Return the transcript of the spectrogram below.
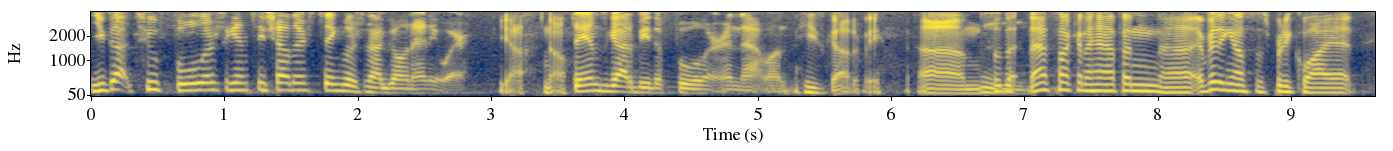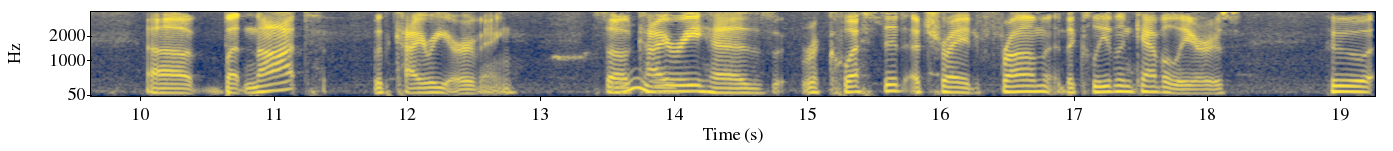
you got two foolers against each other. Singler's not going anywhere. yeah, no. Sam's got to be the fooler in that one. He's got to be. Um, so that, that's not going to happen. Uh, everything else is pretty quiet, uh, but not with Kyrie Irving. So Kyrie has requested a trade from the Cleveland Cavaliers, who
